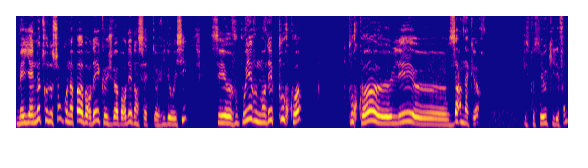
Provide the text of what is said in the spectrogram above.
Mais il y a une autre notion qu'on n'a pas abordée et que je vais aborder dans cette vidéo ici. C'est vous pourriez vous demander pourquoi pourquoi euh, les euh, arnaqueurs, puisque c'est eux qui les font,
